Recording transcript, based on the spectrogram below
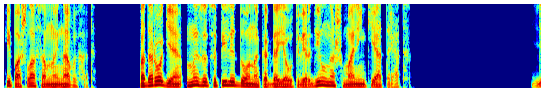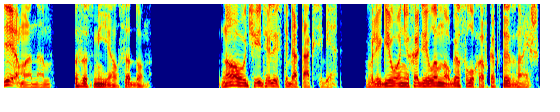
и пошла со мной на выход. По дороге мы зацепили Дона, когда я утвердил наш маленький отряд. «Демоном», — засмеялся Дон. «Но учитель из тебя так себе. В Легионе ходило много слухов, как ты знаешь.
